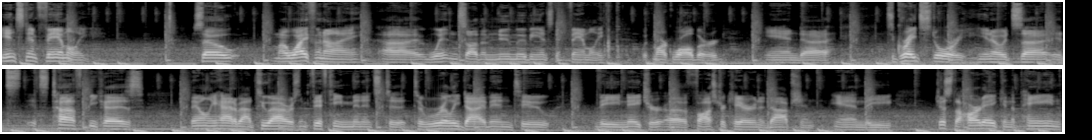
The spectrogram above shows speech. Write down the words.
instant family. So, my wife and I uh, went and saw the new movie Instant Family with Mark Wahlberg, and uh, it's a great story. You know, it's uh, it's it's tough because they only had about two hours and 15 minutes to, to really dive into the nature of foster care and adoption and the just the heartache and the pain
